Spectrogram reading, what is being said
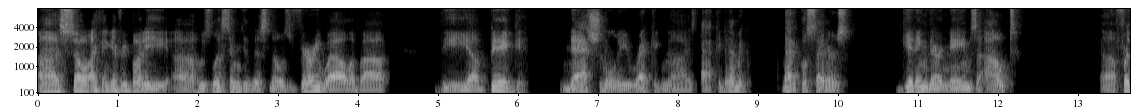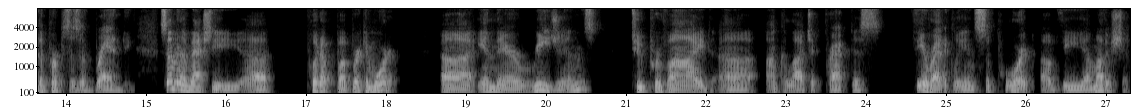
Uh, so I think everybody uh, who's listening to this knows very well about the uh, big nationally recognized academic medical centers getting their names out uh, for the purposes of branding. Some of them actually uh, put up brick and mortar uh, in their regions to provide uh, oncologic practice theoretically in support of the uh, mothership.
